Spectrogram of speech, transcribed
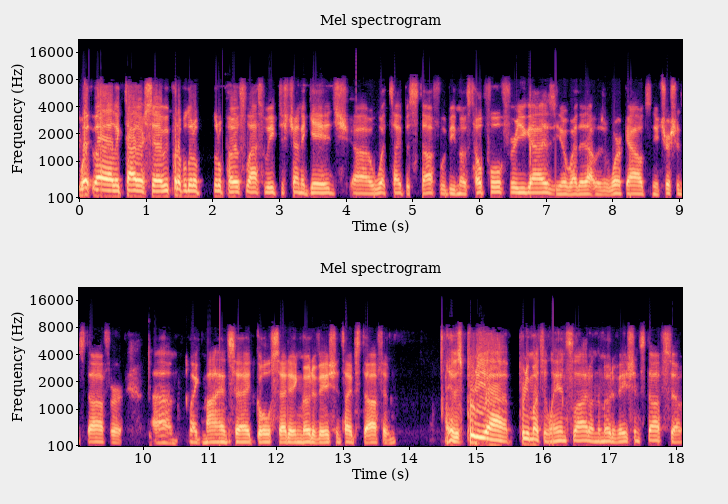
what, uh, like Tyler said, we put up a little little post last week just trying to gauge uh, what type of stuff would be most helpful for you guys. You know, whether that was workouts, nutrition stuff, or um, like mindset, goal setting, motivation type stuff, and it was pretty uh pretty much a landslide on the motivation stuff. So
